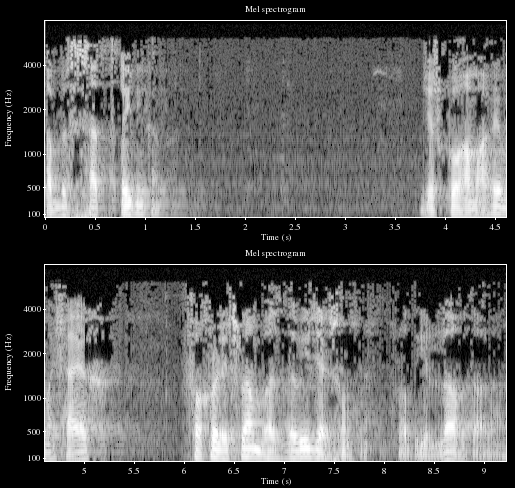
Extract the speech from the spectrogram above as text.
اب ست کوئی نہیں کر جس کو ہمارے مشائق فخر الاسلام بزدوی جیسوں نے رضی اللہ تعالی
